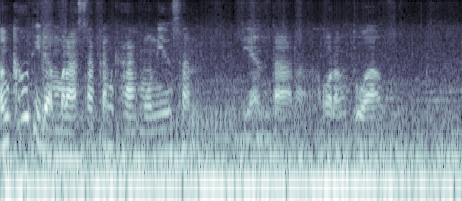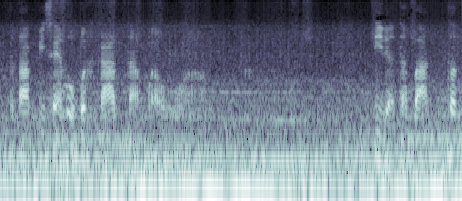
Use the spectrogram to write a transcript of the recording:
engkau tidak merasakan keharmonisan di antara orang tua, Tetapi saya mau berkata bahwa tidak terbatas,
